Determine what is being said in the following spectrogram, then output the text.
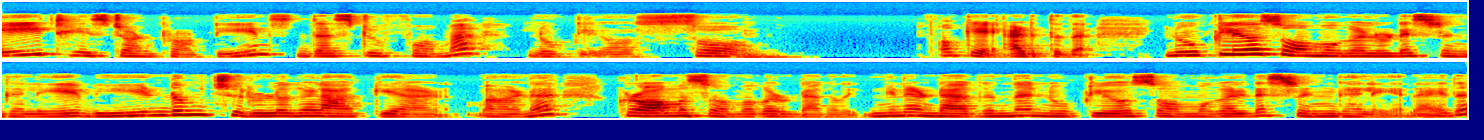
eight histone proteins thus to form a nucleosome Okay അടുത്തത്. ന്യൂക്ലിയോസോമുകളുടെ ശൃംഖലയെ വീണ്ടും ചുരുളുകളാക്കിയാണ് ക്രോമസോമുകൾ ഉണ്ടാകുന്നത് ഇങ്ങനെ ഉണ്ടാകുന്ന ന്യൂക്ലിയോസോമുകളുടെ ശൃംഖലയെ അതായത്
